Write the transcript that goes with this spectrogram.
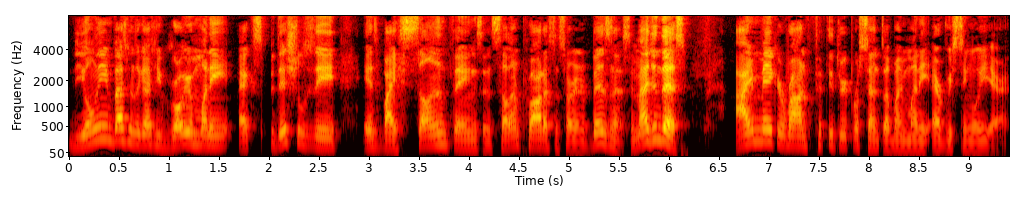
the only investment that can actually grow your money expeditiously is by selling things and selling products and starting a business. Imagine this I make around 53% of my money every single year.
